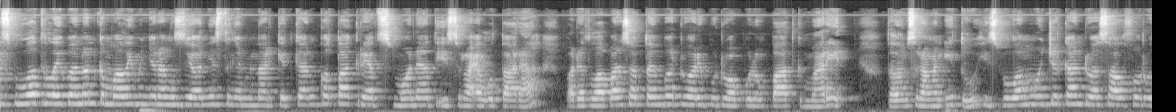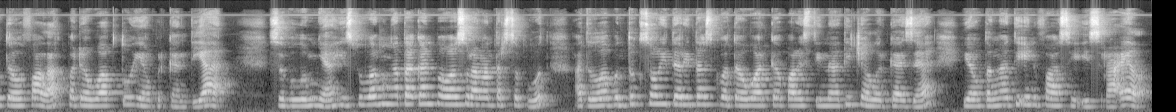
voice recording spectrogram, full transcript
Hizbullah di Lebanon kembali menyerang Zionis dengan menargetkan kota Kiryat di Israel Utara pada 8 September 2024 kemarin. Dalam serangan itu, Hizbullah meluncurkan dua salvo rudal falak pada waktu yang bergantian. Sebelumnya, Hizbullah mengatakan bahwa serangan tersebut adalah bentuk solidaritas kepada warga Palestina di jalur Gaza yang tengah diinvasi Israel.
